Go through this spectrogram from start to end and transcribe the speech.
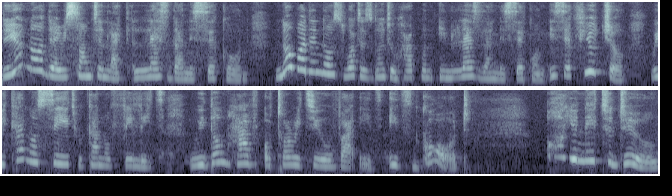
do you know there is something like less than a second? Nobody knows what is going to happen in less than a second. It's a future. We cannot see it. We cannot feel it. We don't have authority over it. It's God. All you need to do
